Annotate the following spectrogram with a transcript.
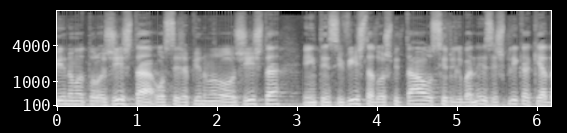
pneumologista, ou seja, pneumologista e intensivista do Hospital Sírio-Libanês, explica que a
